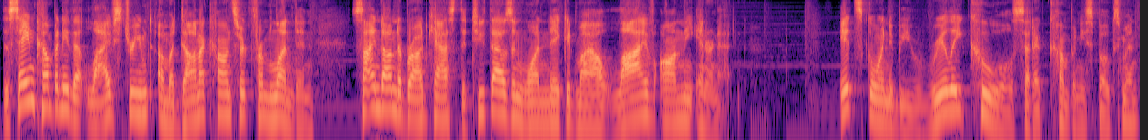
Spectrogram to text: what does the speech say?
The same company that live streamed a Madonna concert from London signed on to broadcast the 2001 Naked Mile live on the internet. It's going to be really cool, said a company spokesman.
